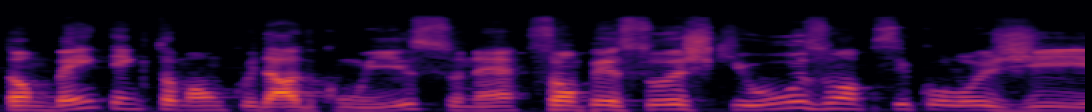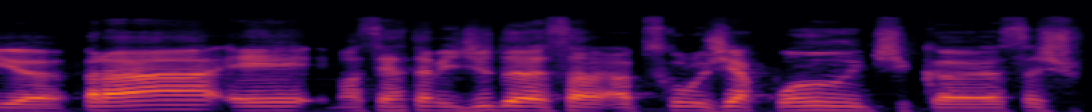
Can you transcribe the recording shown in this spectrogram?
também tem que tomar um cuidado com isso, né? São pessoas que usam a psicologia para, é, uma certa medida, essa, a psicologia quântica, essas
